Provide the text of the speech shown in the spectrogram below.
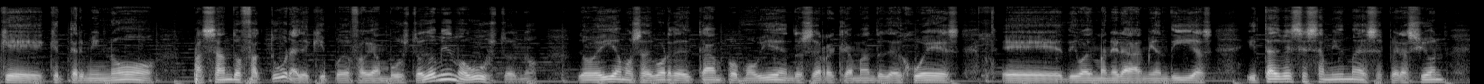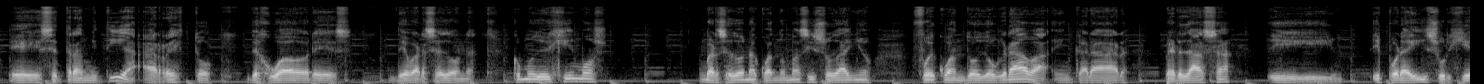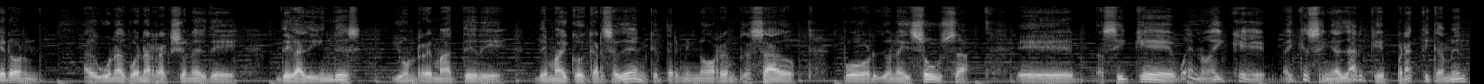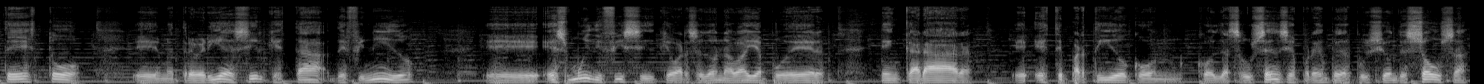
que, que terminó pasando factura al equipo de Fabián Bustos. Lo mismo Bustos, ¿no? Lo veíamos al borde del campo moviéndose, reclamándole al juez, eh, de igual manera a Damián Díaz, y tal vez esa misma desesperación eh, se transmitía al resto de jugadores de Barcelona. Como dijimos, Barcelona cuando más hizo daño fue cuando lograba encarar Perdaza y, por ahí surgieron algunas buenas reacciones de, de Galíndez y un remate de, de Michael Carcedén, que terminó reemplazado por Donay Sousa. Eh, así que bueno, hay que, hay que señalar que prácticamente esto eh, me atrevería a decir que está definido. Eh, es muy difícil que Barcelona vaya a poder encarar este partido con, con, las ausencias, por ejemplo, la expulsión de Sousa,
